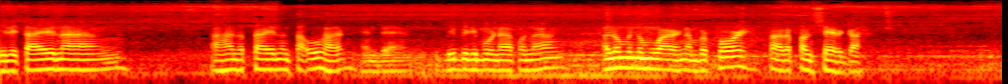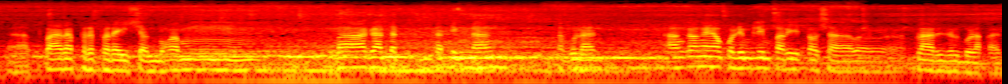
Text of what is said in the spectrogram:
Bili tayo ng hahanap tayo ng tauhan and then bibili muna ako ng aluminum wire number 4 para panserga uh, para preparation. Mukhang maaga dating ng tagulan hanggang ngayon kulimlim pa rito sa uh, Plaridel Bulacan.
